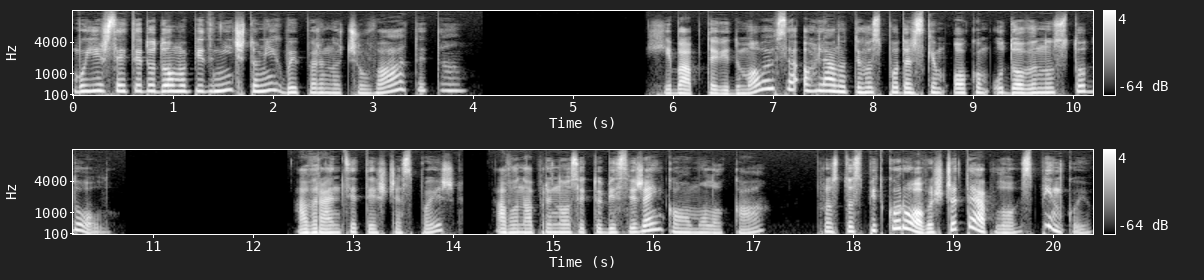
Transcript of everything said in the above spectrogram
боїшся йти додому під ніч, то міг би й переночувати там. Хіба б ти відмовився оглянути господарським оком удовину стодолу? А вранці ти ще спиш, а вона приносить тобі свіженького молока, просто з-під корови ще тепло, з пінкою.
